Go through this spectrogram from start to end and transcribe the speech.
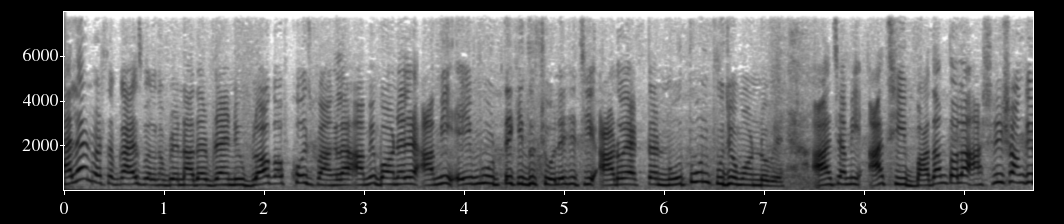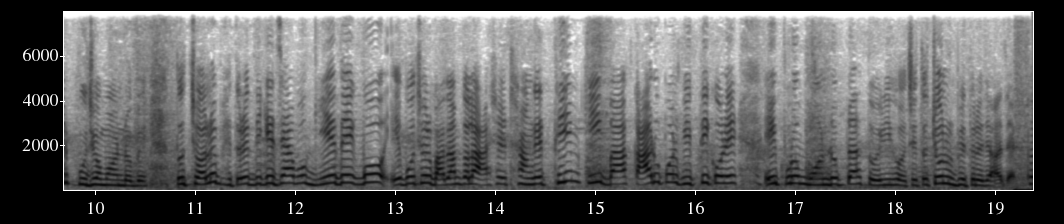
Hello and WhatsApp guys welcome to another brand new blog of Khoj Bangla আমি বর্ণালের, আমি এই মুহূর্তে কিন্তু চলে এসেছি আরও একটা নতুন পুজো মণ্ডপে। আজ আমি আছি বাদামতলা আষাঢ়ি সঙ্গের পুজো মণ্ডপে। তো চলো ভেতরের দিকে যাব, গিয়ে দেখব এবছর বাদামতলা আষাঢ়ি সঙ্গের থিম কি বা কার উপর ভিত্তি করে এই পুরো মণ্ডপটা তৈরি হচ্ছে। তো চলুন ভেতরে যাওয়া যায় তো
